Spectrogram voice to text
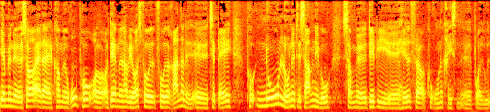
jamen øh, så er der kommet ro på, og, og dermed har vi også fået, fået renterne øh, tilbage på nogenlunde det samme niveau, som øh, det vi øh, havde før coronakrisen øh, brød ud.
